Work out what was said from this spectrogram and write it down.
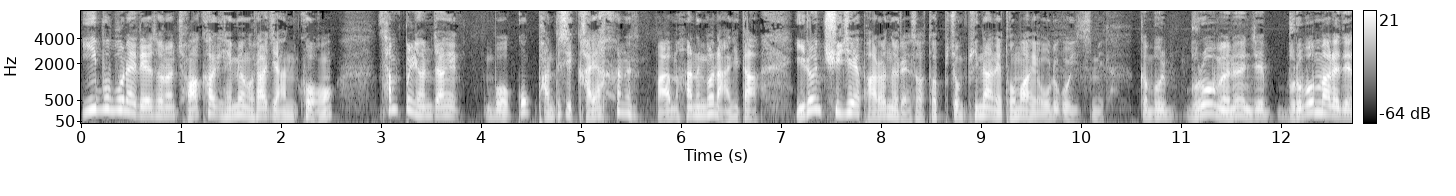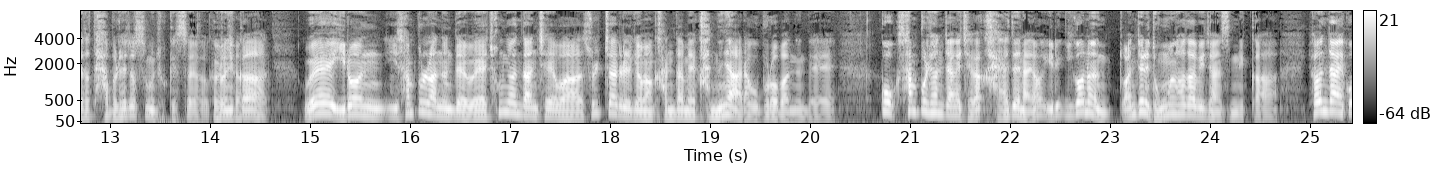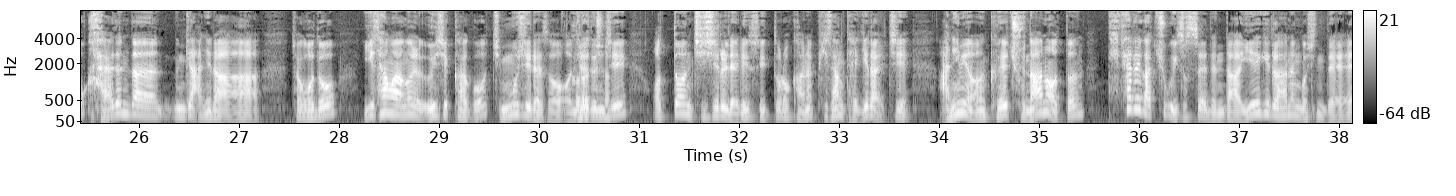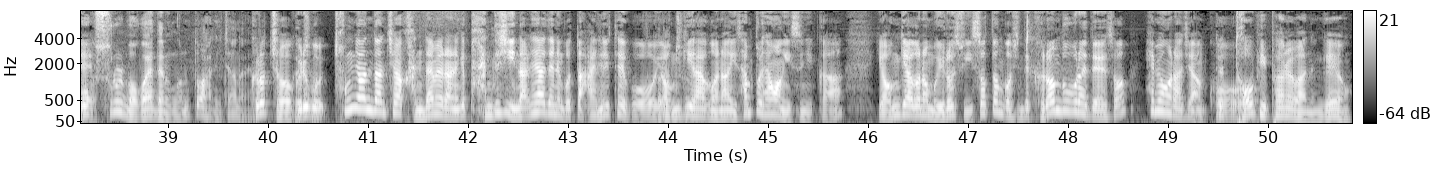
이 부분에 대해서는 정확하게 해명을 하지 않고 산불 현장에 뭐 꼭 반드시 가야 하는 하는 건 아니다. 이런 취지의 발언을 해서 더 좀 비난의 도마에 오르고 있습니다. 그러니까 뭘 물어보면은 이제 물어본 말에 대해서 답을 해줬으면 좋겠어요. 그러니까 왜 이런 이 산불 났는데 왜 청년 단체와 술자리를 겸한 간담회 갔느냐라고 물어봤는데 꼭 산불 현장에 제가 가야 되나요? 이- 이거는 완전히 동문서답이지 않습니까? 현장에 꼭 가야 된다는 게 아니라 적어도 이 상황을 의식하고 집무실에서 언제든지 어떤 지시를 내릴 수 있도록 하는 비상 대기랄지 아니면 그에 준하는 어떤 태세를 갖추고 있었어야 된다 이 얘기를 하는 것인데 꼭 술을 먹어야 되는 건 또 아니잖아요. 그렇죠. 그리고 청년 단체와 간담회라는 게 반드시 이날 해야 되는 것도 아닐 테고 그렇죠. 연기하거나 이 산불 상황이 있으니까 연기하거나 뭐 이럴 수 있었던 것인데 그런 부분에 대해서 해명을 하지 않고 더 비판을 받는 게요.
